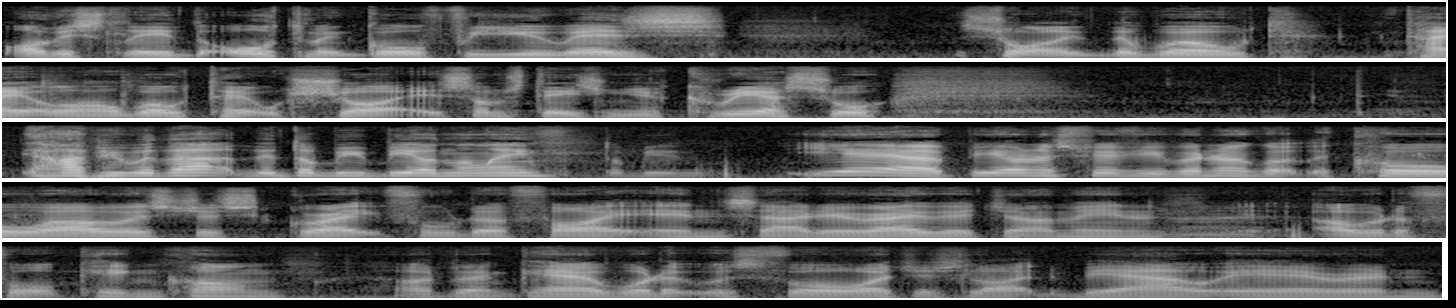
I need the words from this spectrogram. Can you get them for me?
obviously the ultimate goal for you is sort of like the world title or world title shot at some stage in your career. So happy with that? The WB on the line? W- Yeah, I'll be honest with you. When I got the call, I was just grateful to fight in Saudi Arabia. Do you know what I mean? I would have fought King Kong. I don't care what it was for. I just like to be out here and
